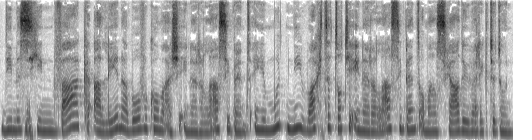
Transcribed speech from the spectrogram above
die misschien vaak alleen naar boven komen als je in een relatie bent. En je moet niet wachten tot je in een relatie bent om aan schaduwwerk te doen.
